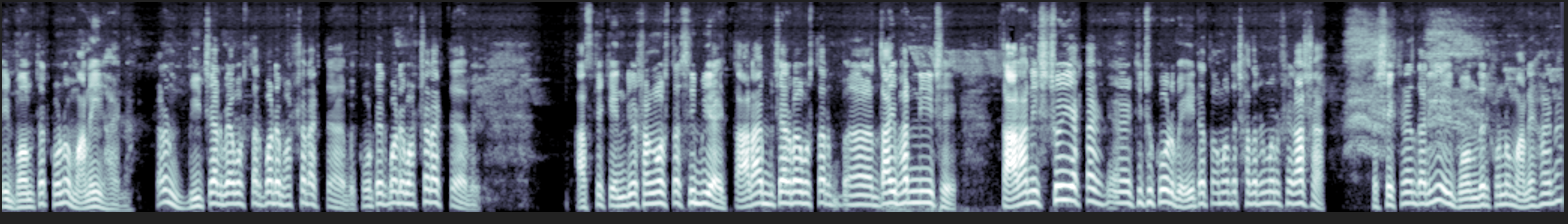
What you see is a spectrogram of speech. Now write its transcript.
এই বন্ধটার কোনো মানেই হয় না। কারণ বিচার ব্যবস্থার পরে ভরসা রাখতে হবে, কোর্টের পরে ভরসা রাখতে হবে। আজকে কেন্দ্রীয় সংস্থা সিবিআই, তারা বিচার ব্যবস্থার দায়ভার নিয়েছে। তারা নিশ্চয়ই একটা কিছু করবে, এটা তো আমাদের সাধারণ মানুষের আশা। তো সেখানে দাঁড়িয়ে এই বন্ধের কোনো মানে হয় না।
